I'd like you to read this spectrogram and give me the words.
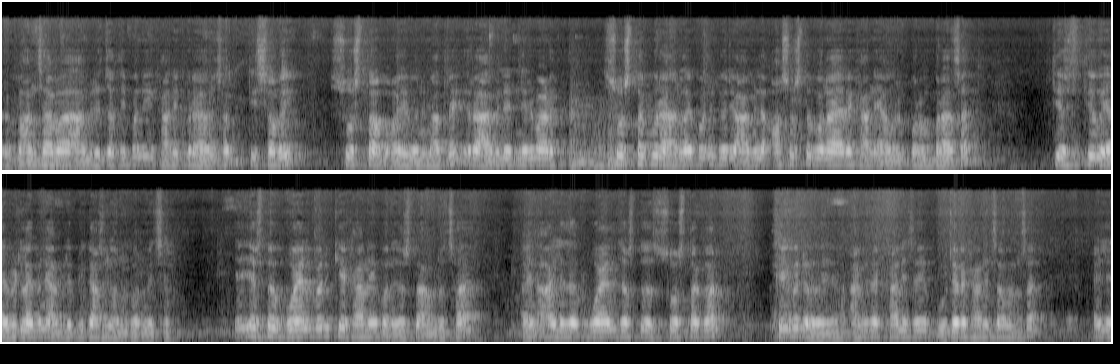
र भान्सामा हामीले जति पनि खानेकुराहरू छन् ती सबै स्वस्थ भयो भने मात्रै र हामीले निर्माण स्वस्थ कुराहरूलाई पनि फेरि हामीले अस्वस्थ बनाएर खाने हाम्रो परम्परा छ। त्यस त्यो हेबिटलाई पनि हामीले विकास गर्नुपर्ने छ यस्तो बोइल पनि के खाने भने जस्तो हाम्रो छ। होइन अहिले त बोइल जस्तो स्वस्थकर केही पनि हुँदैन। हामी त खालि चाहिँ भुटेर खाने चलन छ। अहिले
